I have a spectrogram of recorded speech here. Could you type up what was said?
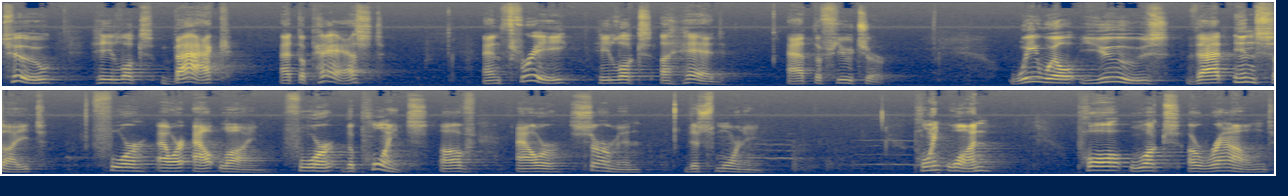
Two, he looks back at the past. And three, he looks ahead at the future we will use that insight for our outline, for the points of our sermon this morning. Point one Paul looks around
